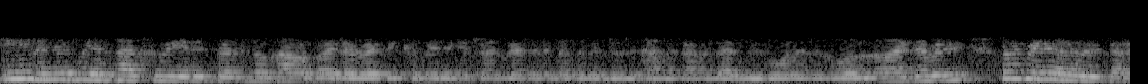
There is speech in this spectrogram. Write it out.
Even if we have not created personal karma by directly committing a transgression, it been due to kind of karma that we born in this world of activity. So we created other kind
